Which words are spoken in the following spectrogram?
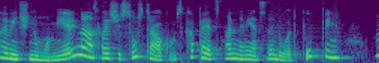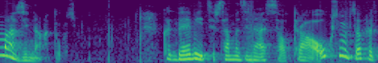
lai viņš nomierinās, lai šis uztraukums, kāpēc man neviens nedod pupiņu, mazinātos. kad bērns ir samazinājis savu trauksmi un saprot,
